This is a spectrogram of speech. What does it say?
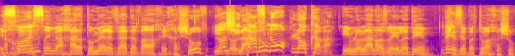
נכון? 2021, את אומרת, זה הדבר הכי חשוב. אם לא לנו- שיתפנו, לא קרה. אם לא לנו, אז לילדים. שזה בטוח חשוב.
